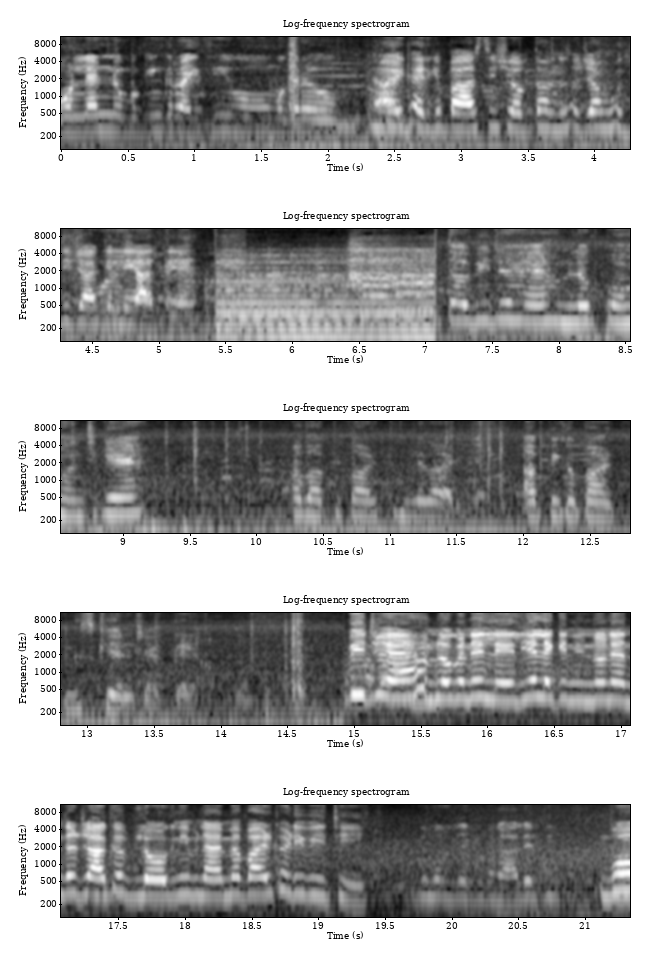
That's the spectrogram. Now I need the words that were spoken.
ऑनलाइन बुकिंग करवाई थी वो मगर हमारे घर के पास थी शॉप तो हमने सोचा हम खुद ही जाके ले आते हैं। तो अभी जो है हम लोग पहुँच गए अब आपकी पार्किंग लगा रही है। आपी का पार्किंग स्केल चेक करें भी जो है हम लोगों ने ले लिया लेकिन इन्होंने अंदर जाकर ब्लॉग नहीं बनाया। मैं बाहर खड़ी हुई थी। तो बना लेती। वो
